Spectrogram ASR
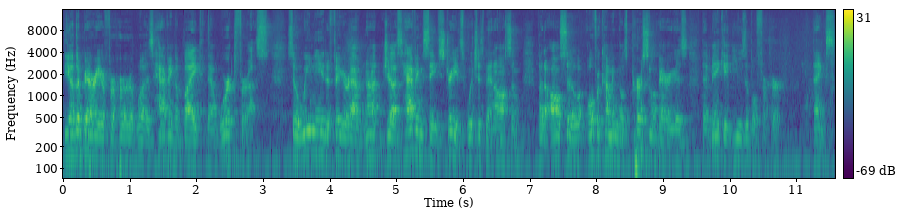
The other barrier for her was having a bike that worked for us. So we need to figure out not just having safe streets, which has been awesome, but also overcoming those personal barriers that make it usable for her. Thanks.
